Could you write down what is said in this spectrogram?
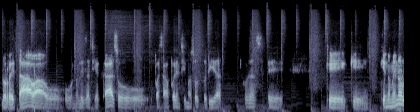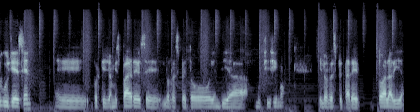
lo retaba o, no les hacía caso o pasaba por encima su autoridad, cosas eh, que, que, no me enorgullecen, eh, porque yo a mis padres eh, los respeto hoy en día muchísimo y los respetaré toda la vida,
